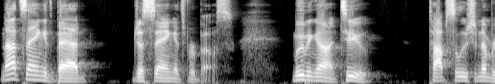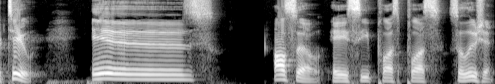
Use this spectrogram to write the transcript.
Not saying it's bad, just saying it's verbose. Moving on to top solution number two is also a C++ solution,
